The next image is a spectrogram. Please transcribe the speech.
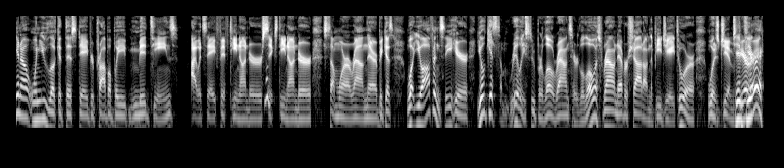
you know, when you look at this, Dave, you're probably mid teens, I would say 15 under, 16 under, somewhere around there. Because what you often see here, you'll get some really super low rounds here. The lowest round ever shot on the PGA Tour was Jim, Jim Furyk. Furyk.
